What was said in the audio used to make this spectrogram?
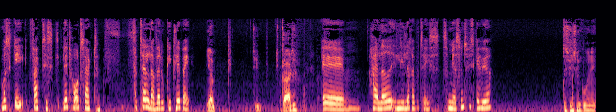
måske faktisk lidt hårdt sagt, f- fortælle dig, hvad du gik glip af, de gør det. øh, har jeg lavet en lille reportage, som jeg synes, vi skal høre. Det synes jeg er en god idé.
